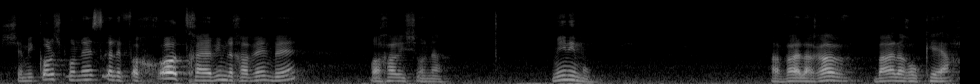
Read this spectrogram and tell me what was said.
שמכל שמונה עשרה לפחות חייבים לכוון בברכה ראשונה. מינימום. אבל הרב בעל הרוקח,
